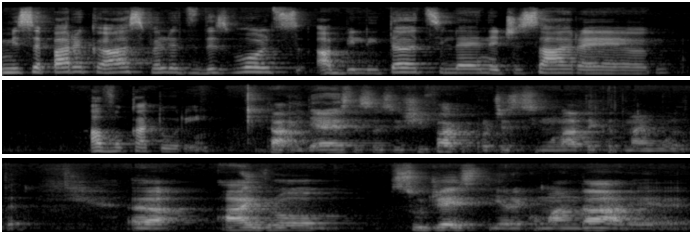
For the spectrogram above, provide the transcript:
Mi se pare că astfel îți dezvolți abilitățile necesare avocaturii. Da, ideea este să se și facă procese simulate cât mai multe. Uh, ai vreo sugestie, recomandare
